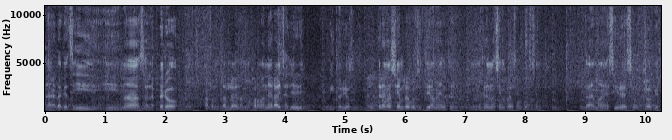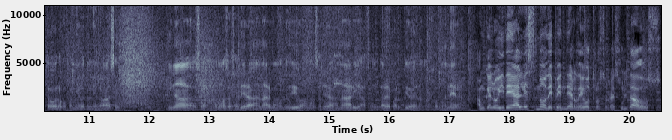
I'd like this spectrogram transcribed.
La verdad que sí, y, nada, o espero afrontarlo de la mejor manera y salir victorioso. entreno siempre positivamente y me entreno siempre al 100%. Está de más decir eso, creo que todos los compañeros también lo hacen. Y nada, o sea, vamos a salir a ganar, como te digo, vamos a salir a ganar y a afrontar el partido de la mejor manera. Aunque lo ideal es no depender de otros resultados,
